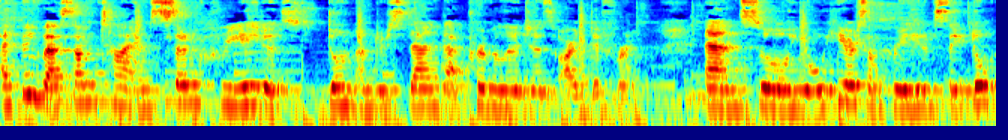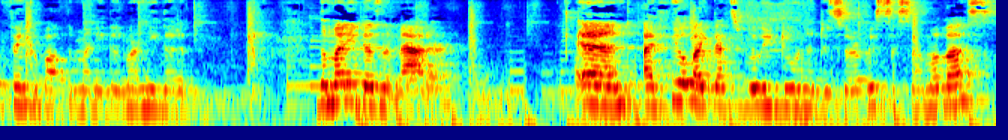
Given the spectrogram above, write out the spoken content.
I think that sometimes certain creatives don't understand that privileges are different. And so you'll hear some creatives say, don't think about the money, the money that the money doesn't matter. And I feel like that's really doing a disservice to some of us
